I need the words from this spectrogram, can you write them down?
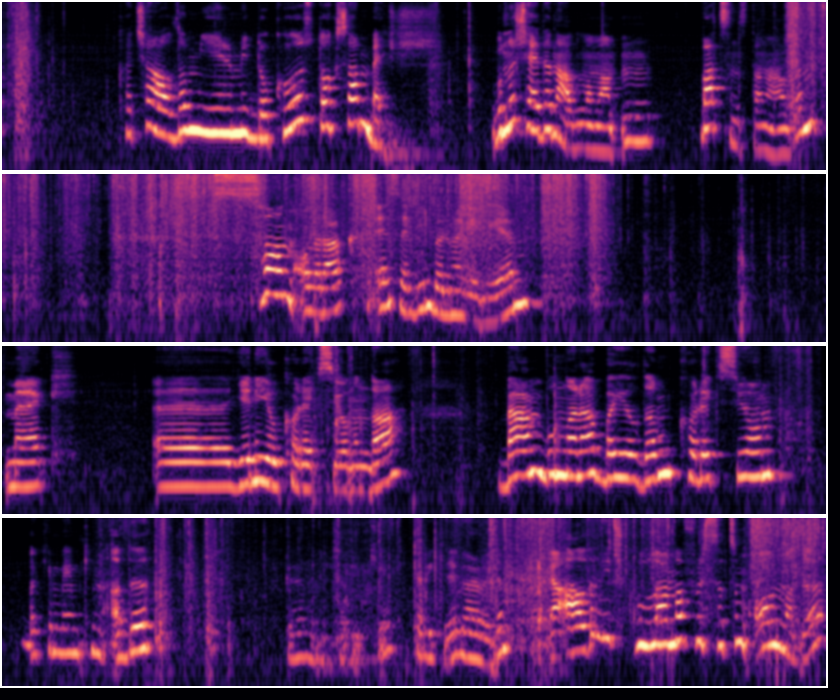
Kaça aldım? 29.95. Bunu şeyden aldım ama. Hmm, Watson's'tan aldım. Son olarak en sevdiğim bölüme geleyim. MAC e, yeni yıl koleksiyonunda. Ben bunlara bayıldım. Koleksiyon bakayım benimkinin adı görmedim tabii ki. Tabii ki de görmedim. Ya aldım hiç kullanma fırsatım olmadı.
